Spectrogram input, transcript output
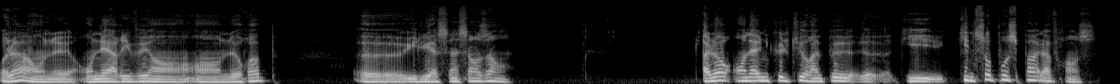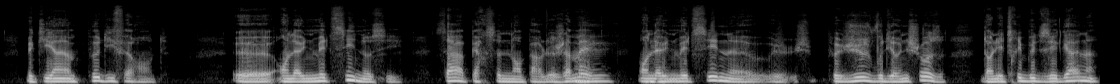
voilà, on est, on est arrivé en, en Europe euh, il y a 500 ans. Alors, on a une culture un peu euh, qui, qui ne s'oppose pas à la France, mais qui est un peu différente. Euh, on a une médecine aussi. Ça, personne n'en parle jamais. On a une médecine, euh, je peux juste vous dire une chose, dans les tribus de Zégane,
